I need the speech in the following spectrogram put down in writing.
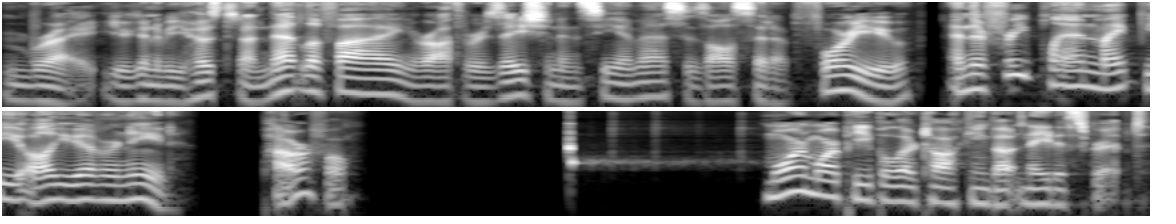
Right. You're going to be hosted on Netlify, and your authorization and CMS is all set up for you, and their free plan might be all you ever need. Powerful. More and more people are talking about NativeScript.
